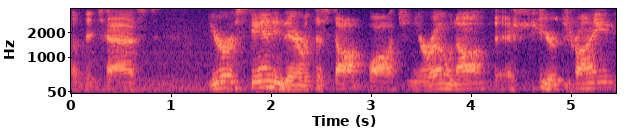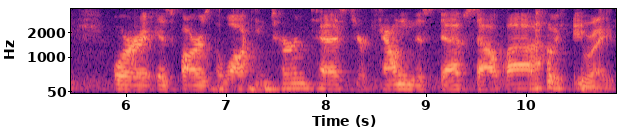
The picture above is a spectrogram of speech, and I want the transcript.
of the test. You're standing there with a stopwatch in your own office. You're trying, or as far as the walk in turn test, you're counting the steps out loud in, right.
